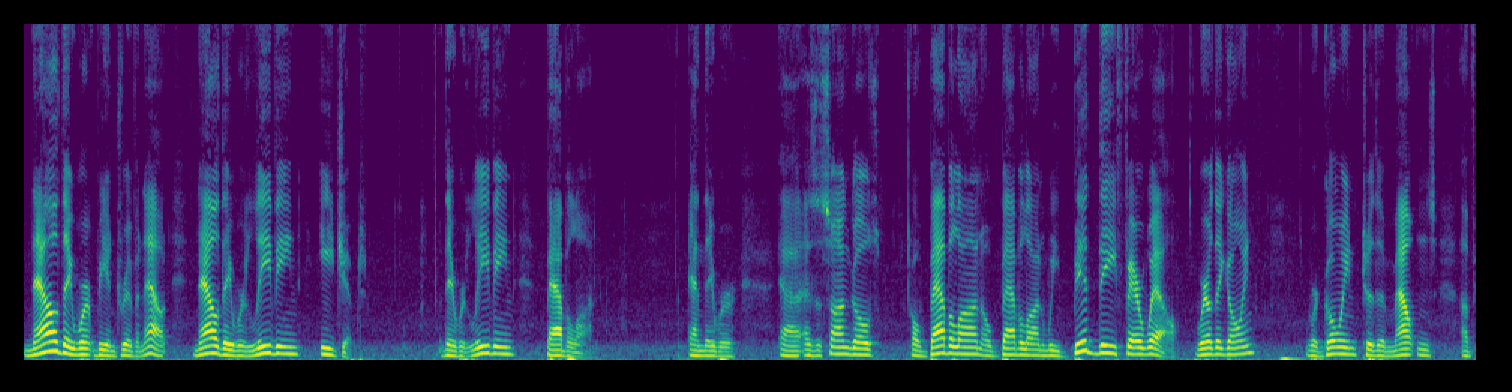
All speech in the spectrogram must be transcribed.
now they weren't being driven out, now they were leaving Egypt. They were leaving Babylon. And they were, uh, as the song goes, O Babylon, O Babylon, we bid thee farewell. Where are they going? We're going to the mountains of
